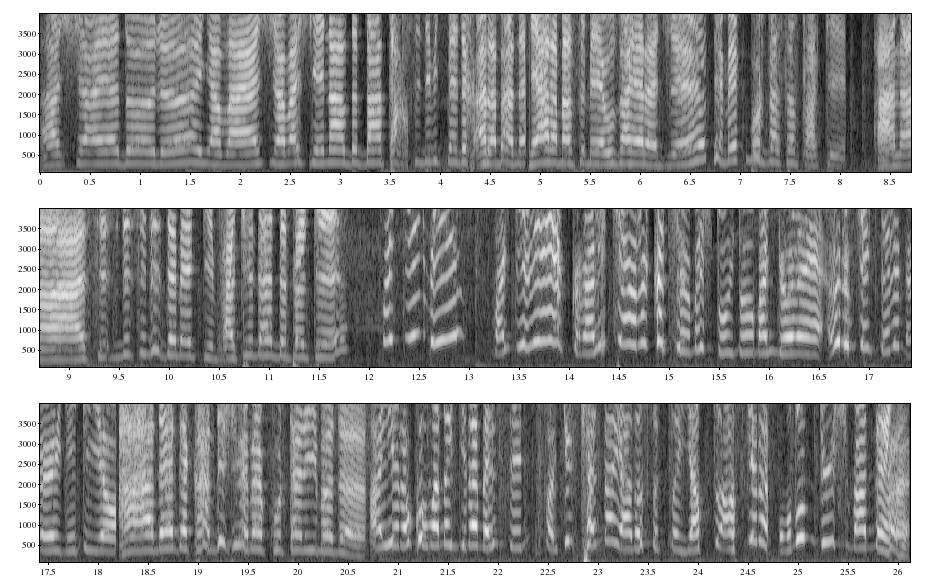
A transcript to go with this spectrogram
Aşağıya doğru yavaş yavaş yeni aldım daha taksidi bitmedik arabanın. Ne arabası be uzay aracı? Demek buradasın fakir. Ana siz misiniz demek ki? Fakir nerede peki? Fakir mi? Fakiri kraliçe arı kaçırmış duyduğuma göre. Örümceklerim öyle diyor. Aa nerede kardeşim hemen kurtarayım onu. Hayır o kovana giremezsin. Fakir kendi ayağına sıktı. Yaptığı askere onun düşmanı.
